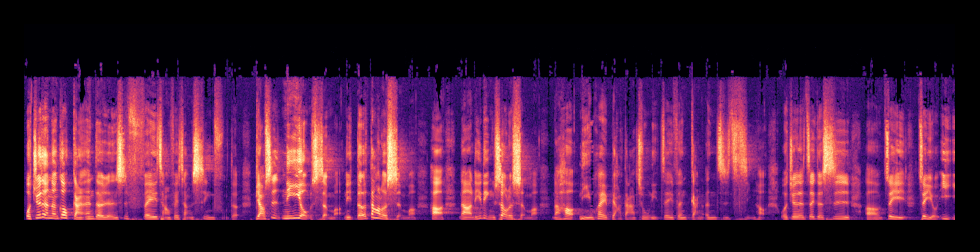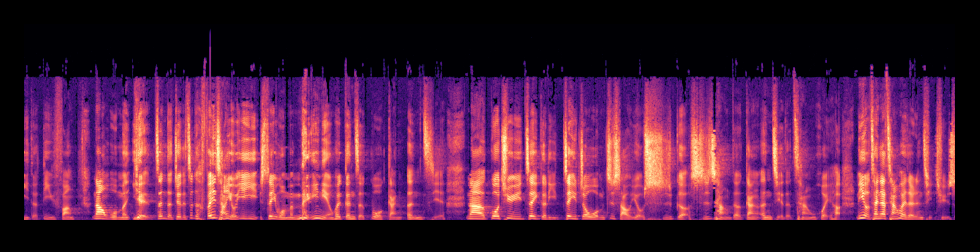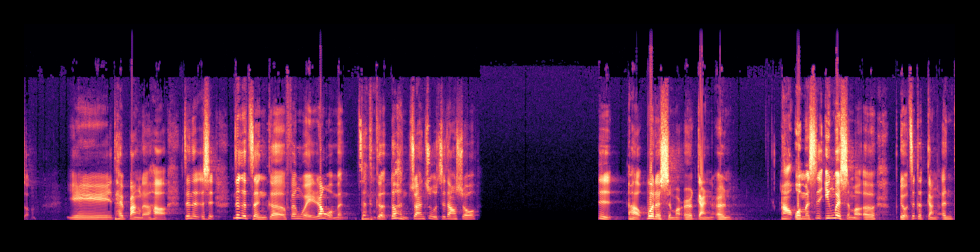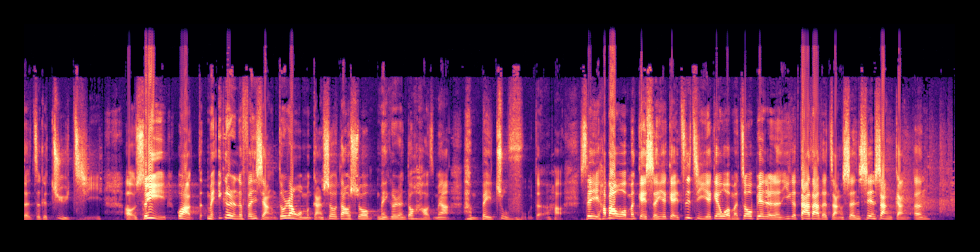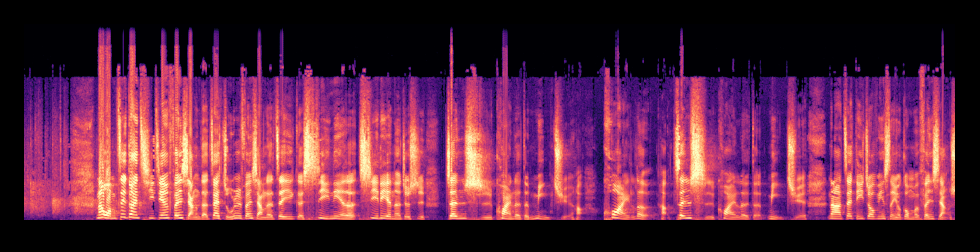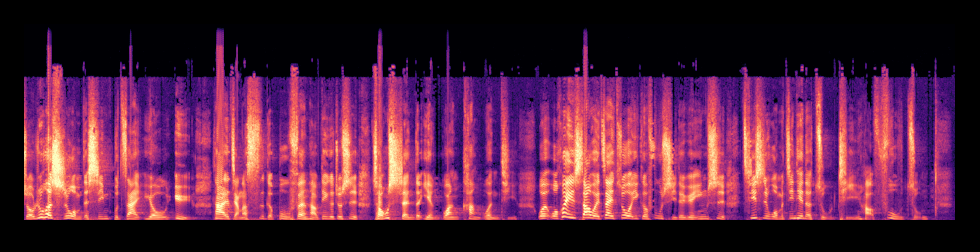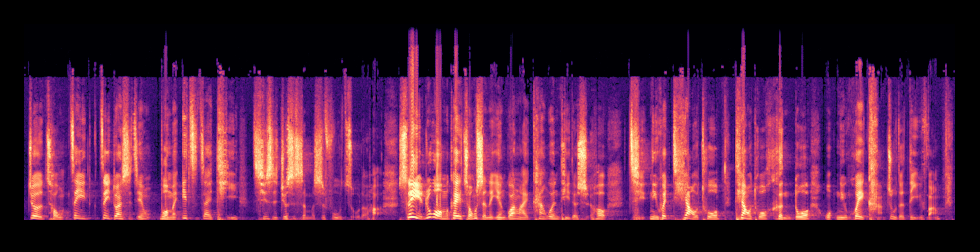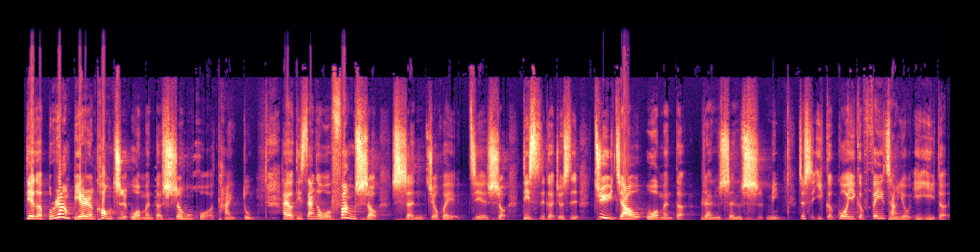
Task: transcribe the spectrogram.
我觉得能够感恩的人是非常非常幸福的，表示你有什么，你得到了什么，哈，那你领受了什么，然后你会表达出你这一份感恩之情哈。我觉得这个是呃最最有意义的地方。那我们也 真的觉得这个非常有意义，所以我们每一年会跟着过感恩节。那过去这个里这一周，我们至少有十个十场的感恩节的参会哈。你有参加参会的人，请举手。耶，太棒了哈！真的是那个整个氛围，让我们整个都很专注，知道说是啊，为了什么而感恩。好，我们是因为什么而有这个感恩的这个聚集哦？所以哇，每一个人的分享都让我们感受到说，每个人都好怎么样，很被祝福的哈。所以好不好？我们给神，也给自己，也给我们周边的人一个大大的掌声，献上感恩。那我们这段期间分享的，在主日分享的这一个系列的系列呢，就是真实快乐的秘诀哈。快乐，好，真实快乐的秘诀。那在第一周，Vincent 有跟我们分享说，如何使我们的心不再忧郁。他还讲了四个部分，哈，第一个就是从神的眼光看问题。我我会稍微再做一个复习的原因是，其实我们今天的主题，哈，富足。就从这一这一段时间，我们一直在提，其实就是什么是富足了哈。所以，如果我们可以从神的眼光来看问题的时候，其你会跳脱跳脱很多我你会卡住的地方。第二个，不让别人控制我们的生活态度。还有第三个，我放手，神就会接受。第四个就是聚焦我们的人生使命，这是一个过一个非常有意义的。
